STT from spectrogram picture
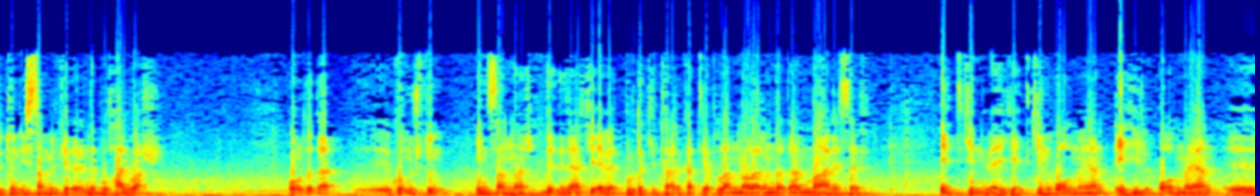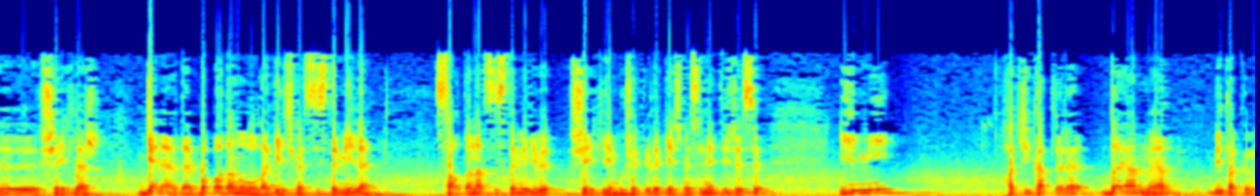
Bütün İslam ülkelerinde bu hal var. Orada da e, konuştuğum insanlar dediler ki evet buradaki tarikat yapılanmalarında da maalesef etkin ve yetkin olmayan, ehil olmayan e, şeyhler genelde babadan oğula geçme sistemiyle saltanat sistemi gibi şeyhliğin bu şekilde geçmesi neticesi ilmi hakikatlere dayanmayan bir takım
